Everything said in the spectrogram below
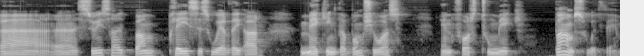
uh, uh, suicide bomb places where they are making the bomb. She was enforced to make bombs with them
